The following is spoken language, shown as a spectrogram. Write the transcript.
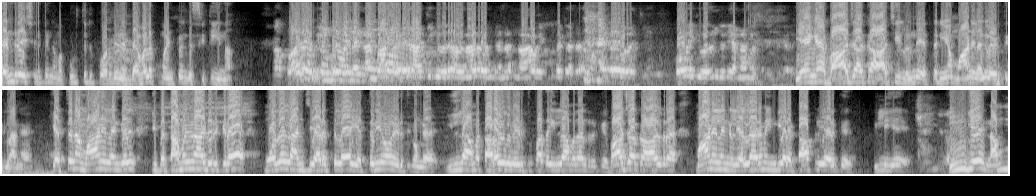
ஜெனரேஷனுக்கு நம்ம கொடுத்துட்டு போறது இந்த டெவலப்மெண்ட்டும் இந்த சிட்டி தான். பாஜக ஆட்சிக்கு வரும். அதனால நான் வெற்றி பெற்றாதான் வளர்ச்சி. ஏங்க பாஜக ஆட்சியில இருந்து எத்தனையோ மாநிலங்கள் எடுத்துக்கலாங்க. எத்தனை மாநிலங்கள் இப்ப தமிழ்நாடு இருக்கிற முதல் அஞ்சு இடத்துல எத்தனையோ எடுத்துக்கோங்க. இல்லாம தரவுகள் எடுத்து பார்த்தா இல்லாம தான் இருக்கு. பாஜக ஆள்ற மாநிலங்கள் எல்லாருமே இந்தியால டாப்லயா இருக்கு. இல்லையே. இங்க நம்ம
